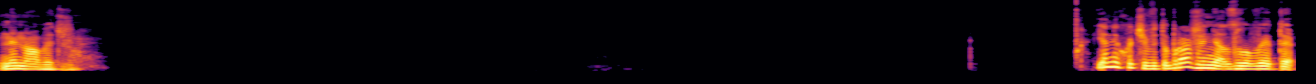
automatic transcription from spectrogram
ненавиджу. Я не хочу відображення зловити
